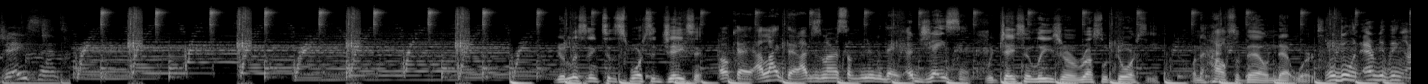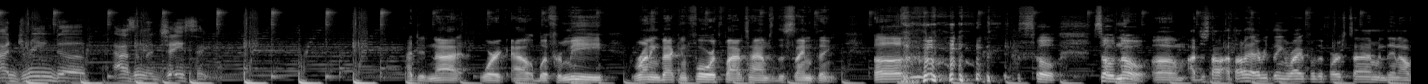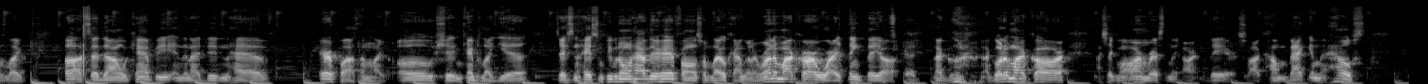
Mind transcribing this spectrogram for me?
Adjacent. You're listening to the Sports Adjacent Okay, I like that. I just learned something new today. Adjacent. with Jason Lieser and Russell Dorsey on the House of L Network. We're doing everything I dreamed of as an adjacent. I did not work out, but for me, running back and forth five times is the same thing. Uh, so, so no, um, I just thought I thought I had everything right for the first time, and then I was like, oh, I sat down with Campy, and then I didn't have AirPods. I'm like, oh shit, and Campy's like, yeah, Jason, hey, some people don't have their headphones. So I'm like, okay, I'm gonna run in my car where I think they are. And I go, I go to my car, I check my armrest, and they aren't there. So I come back in the house.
